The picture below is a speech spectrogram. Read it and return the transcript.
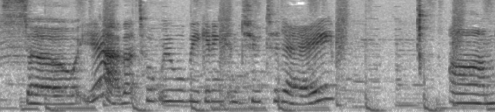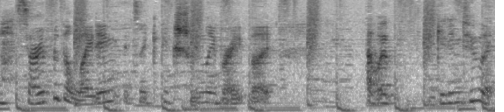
So yeah, that's what we will be getting into today. Um, sorry for the lighting. It's like extremely bright, but let's get into it.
